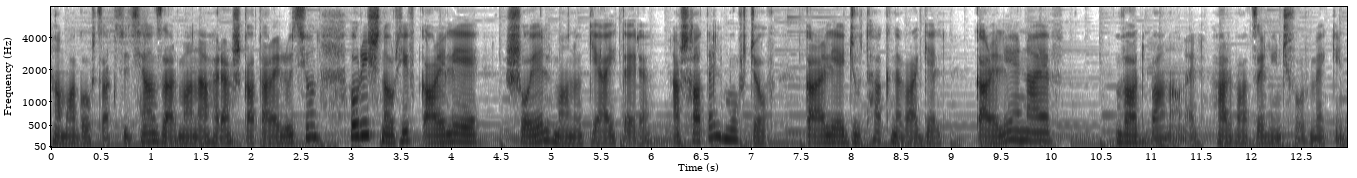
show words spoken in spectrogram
համագործակցության զարմանահրաշ կատարելություն, որի շնորհիվ կարելի է շոյել մանուկի այտերը, աշխատել մուրճով, կարելի է ջութակ նվագել, կարելի է նաև վատ բան անել, հարվածել ինչ որ մեկին։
